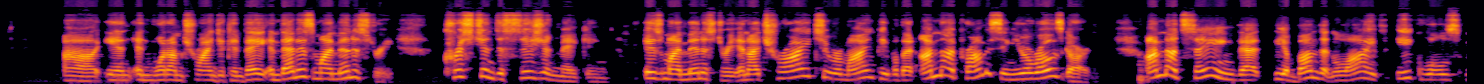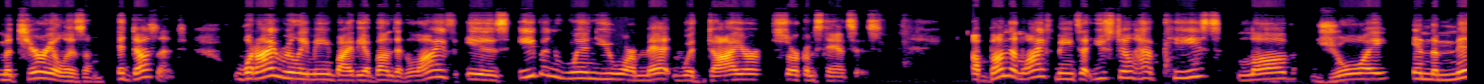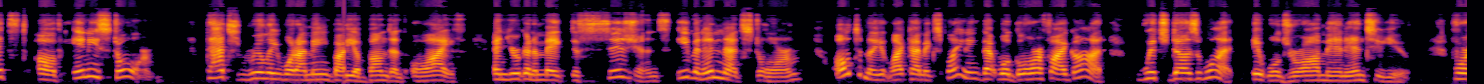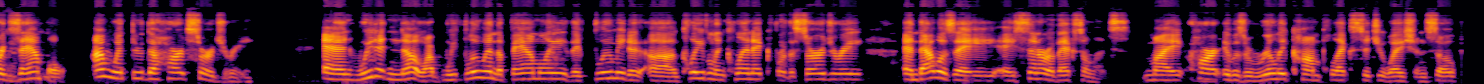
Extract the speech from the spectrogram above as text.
uh, in in what I'm trying to convey, and that is my ministry. Christian decision making is my ministry, and I try to remind people that I'm not promising you a rose garden. I'm not saying that the abundant life equals materialism. It doesn't. What I really mean by the abundant life is even when you are met with dire circumstances, abundant life means that you still have peace, love, joy in the midst of any storm. That's really what I mean by the abundant life. And you're going to make decisions, even in that storm, ultimately, like I'm explaining, that will glorify God, which does what? It will draw men into you. For example, I went through the heart surgery and we didn't know. We flew in the family. They flew me to uh, Cleveland Clinic for the surgery, and that was a a center of excellence. My heart. It was a really complex situation. So,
